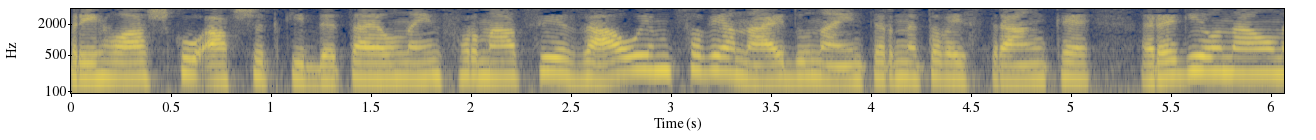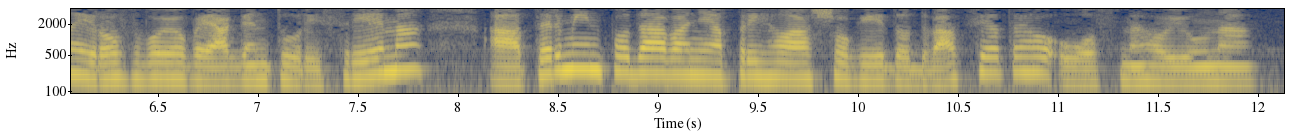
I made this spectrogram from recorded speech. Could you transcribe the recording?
Pri prihlášku a všetky detailné informácie záujemcovia nájdu na internetovej stránke Regionálnej rozvojovej agentúry Sriema a termín podávania prihlášok je do 28. júna.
